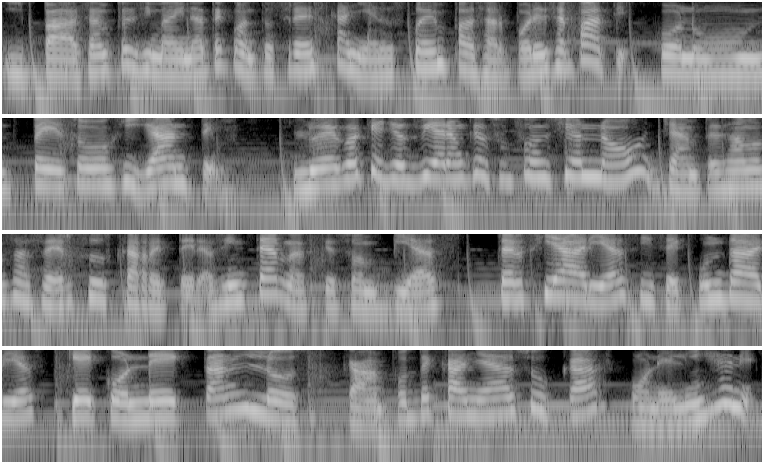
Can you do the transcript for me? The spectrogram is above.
y pasan, pues imagínate cuántos trenes cañeros pueden pasar por ese patio con un peso gigante. Luego de que ellos vieron que eso funcionó, ya empezamos a hacer sus carreteras internas, que son vías terciarias y secundarias que conectan los campos de caña de azúcar con el ingenio.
